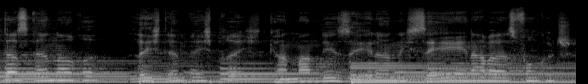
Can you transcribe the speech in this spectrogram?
sich das innere Licht im Ich bricht, kann man die Seele nicht sehen, aber es funkelt schön.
